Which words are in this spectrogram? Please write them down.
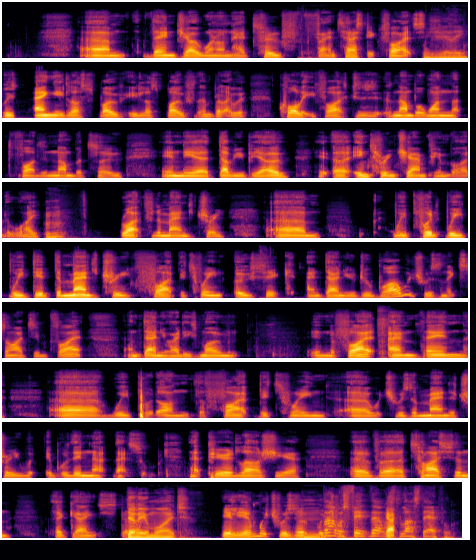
Um, then Joe went on and had two fantastic fights. Really? With Zhang, he lost both. He lost both of them, but they were quality fights because the number one fight and number two in the uh, WBO, uh, interim champion, by the way, Mhm. right for the mandatory. Um, we put we we did the mandatory fight between Usyk and Daniel Dubois, which was an exciting fight, and Daniel had his moment in the fight, and then uh, we put on the fight between, uh, which was a mandatory w- within that that sort- that period last year of uh, Tyson against uh, Dillian Whyte. Dillian, which was a Mm. which That was fi- that was last April.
